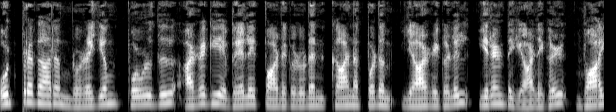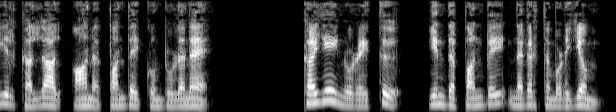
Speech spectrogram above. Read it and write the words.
உட்பிரகாரம் நுழையும் பொழுது அழகிய வேலைப்பாடுகளுடன் காணப்படும் யாழிகளில் இரண்டு யாழிகள் வாயில் கல்லால் ஆன பந்தை கொண்டுள்ளன. கையை நுழைத்து இந்த பந்தை நகர்த்த முடியும்.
